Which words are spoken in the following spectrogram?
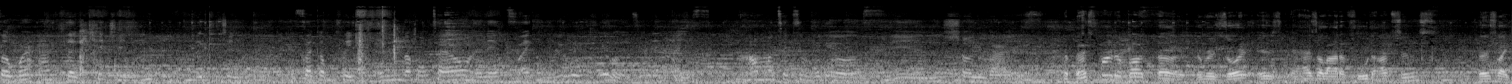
So we're at the kitchen. The kitchen. It's like a place in the hotel, and it's like really cute. I'm gonna take some videos and show you guys. The best part about the, the resort is it has a lot of food options. There's like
